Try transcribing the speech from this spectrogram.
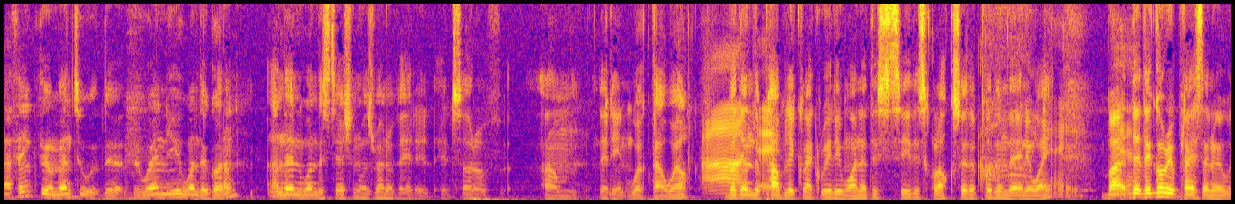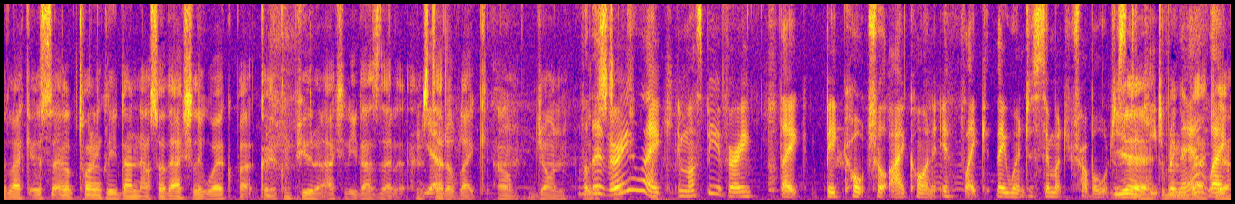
I think they were meant to. They, they were new when they got them, mm. and then when the station was renovated, it sort of um, they didn't work that well. Ah, but then okay. the public like really wanted to see this clock, so they put them there anyway. Okay. But yeah. they, they got replaced anyway with like it's electronically done now, so they actually work. But a computer actually does that instead of like um, John. Well, they're very like it must be a very like big cultural icon if like they went to so much trouble just yeah, to keep to them there. Back, like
